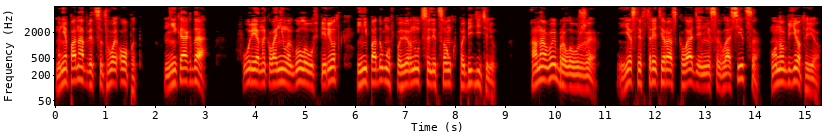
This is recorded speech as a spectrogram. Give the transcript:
Мне понадобится твой опыт». «Никогда!» Фурия наклонила голову вперед и, не подумав, повернуться лицом к победителю. Она выбрала уже. Если в третий раз Кладия не согласится, он убьет ее.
